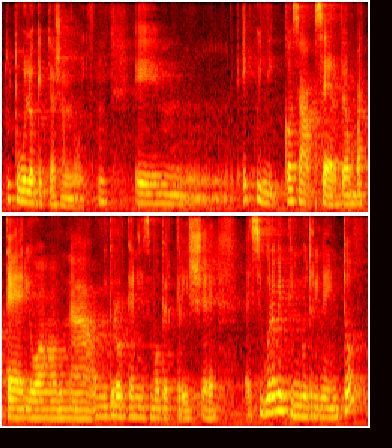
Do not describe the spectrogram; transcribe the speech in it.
tutto quello che piace a noi. Mm. E, ehm, e quindi cosa serve a un batterio, a, una, a un microorganismo per crescere? Eh, sicuramente il nutrimento,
